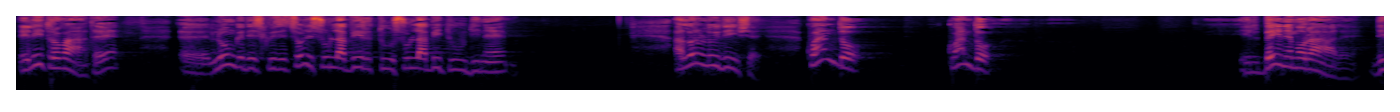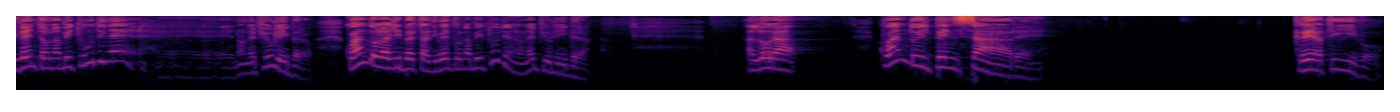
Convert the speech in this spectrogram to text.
e lì trovate eh, lunghe disquisizioni sulla virtù, sull'abitudine. Allora lui dice, quando, quando il bene morale diventa un'abitudine, eh, non è più libero. Quando la libertà diventa un'abitudine, non è più libera. Allora, quando il pensare creativo,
